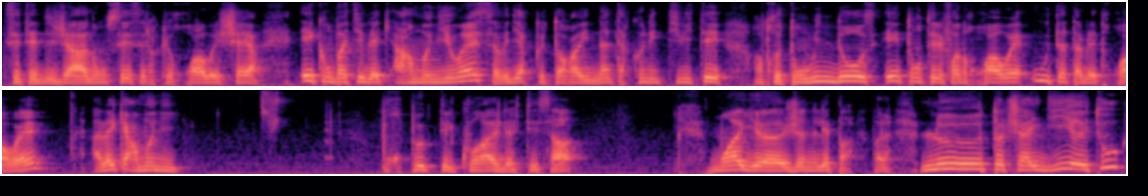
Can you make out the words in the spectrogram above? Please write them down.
C'était déjà annoncé, c'est-à-dire que le Huawei Share est compatible avec Harmony OS. Ça veut dire que tu auras une interconnectivité entre ton Windows et ton téléphone Huawei ou ta tablette Huawei avec Harmony. Pour peu que tu aies le courage d'acheter ça. Moi, je ne l'ai pas. Voilà. Le Touch ID et tout,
